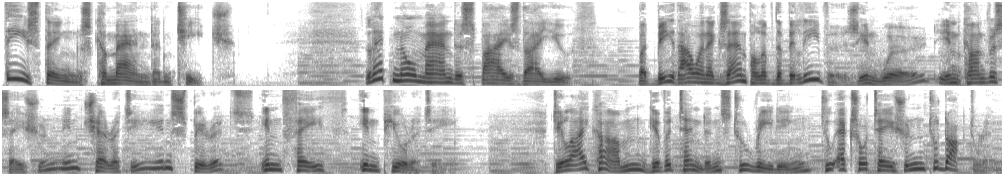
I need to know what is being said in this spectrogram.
These things command and teach. Let no man despise thy youth, but be thou an example of the believers in word, in conversation, in charity, in spirit, in faith, in purity. Till I come, give attendance to reading, to exhortation, to doctrine.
